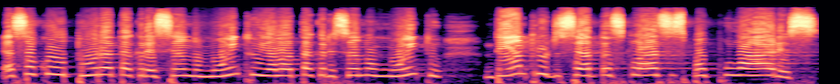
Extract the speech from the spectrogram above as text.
Essa cultura está crescendo muito e ela está crescendo muito dentro de certas classes populares.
